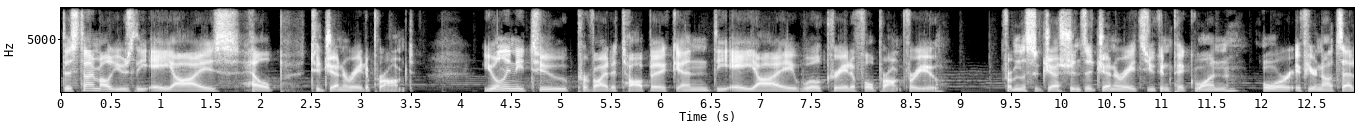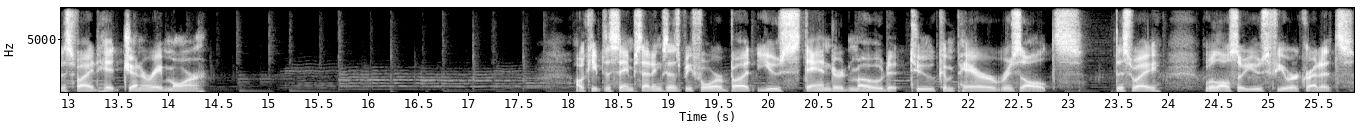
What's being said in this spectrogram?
This time I'll use the AI's help to generate a prompt. You only need to provide a topic and the AI will create a full prompt for you. From the suggestions it generates, you can pick one, or if you're not satisfied, hit generate more. I'll keep the same settings as before, but use standard mode to compare results. This way, we'll also use fewer credits.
